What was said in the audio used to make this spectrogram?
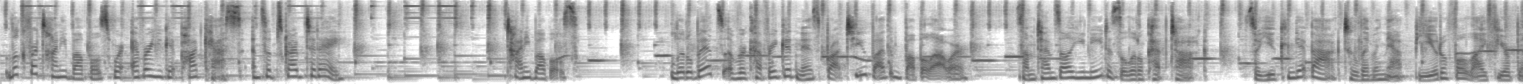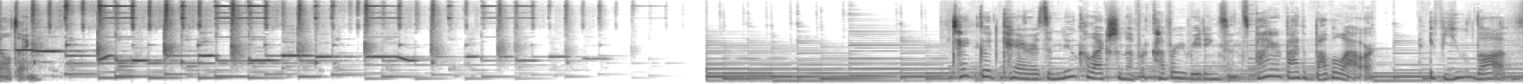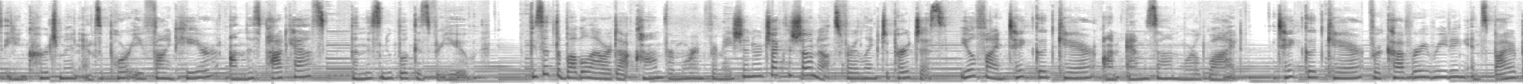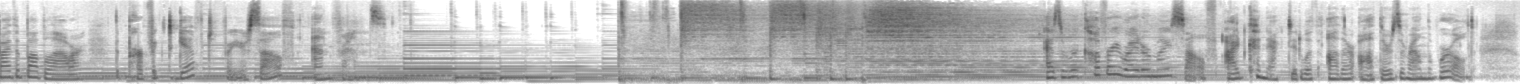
Look for Tiny Bubbles wherever you get podcasts and subscribe today. Tiny Bubbles. Little bits of recovery goodness brought to you by the Bubble Hour. Sometimes all you need is a little pep talk so you can get back to living that beautiful life you're building. Take Good Care is a new collection of recovery readings inspired by the Bubble Hour. If you love the encouragement and support you find here on this podcast, then this new book is for you. Visit thebubblehour.com for more information or check the show notes for a link to purchase. You'll find Take Good Care on Amazon worldwide. Take Good Care, recovery reading inspired by the Bubble Hour, the perfect gift for yourself and friends. As a recovery writer myself, I'd connected with other authors around the world.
